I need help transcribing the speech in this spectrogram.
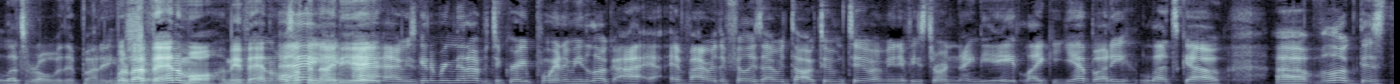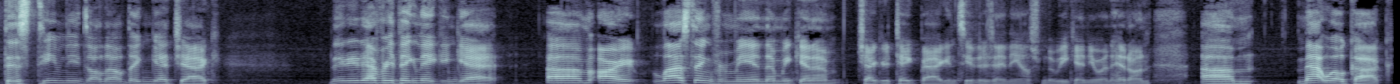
let's roll with it, buddy. What about Sure. Vanimal? I mean, Vanimal's up to 98. I, I was gonna bring that up. It's a great point. I mean, look, I if I were the Phillies, I would talk to him too. I mean, if he's throwing 98, like, yeah, buddy, let's go. Uh, look, this this team needs all the help they can get, Jack. They need everything they can get. Um, all right, last thing for me, and then we can um, check your take bag and see if there's anything else from the weekend you want to hit on. Um, Matt Wilcox.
